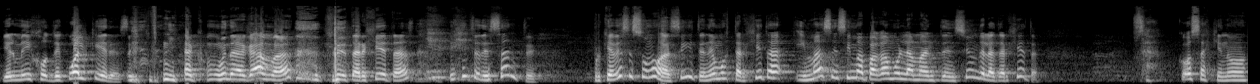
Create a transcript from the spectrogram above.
y él me dijo, ¿de cuál quieres? Y tenía como una gama de tarjetas. Es interesante, porque a veces somos así, tenemos tarjeta y más encima pagamos la mantención de la tarjeta. O sea, cosas que no,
